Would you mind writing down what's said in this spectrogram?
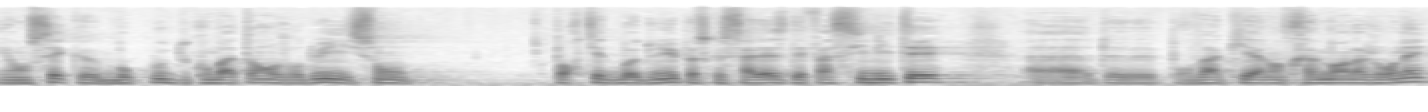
et on sait que beaucoup de combattants aujourd'hui, ils sont portiers de boîte de nuit parce que ça laisse des facilités euh, de, pour vaquer à l'entraînement la journée.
